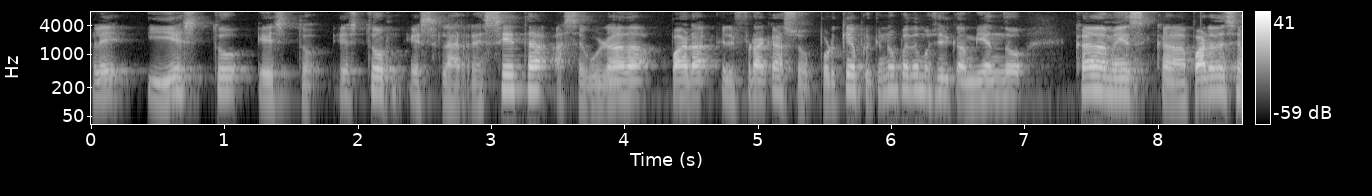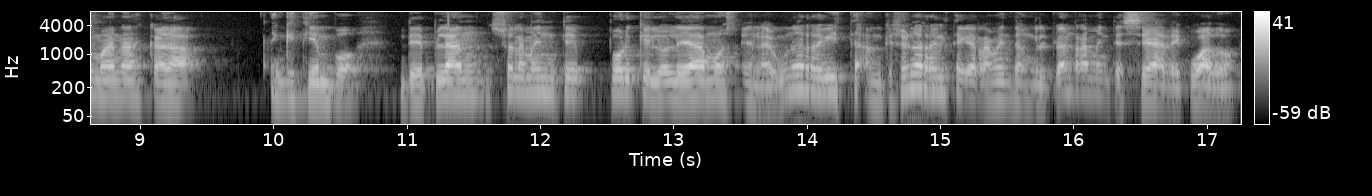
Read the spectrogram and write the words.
¿vale? Y esto, esto, esto es la receta asegurada para el fracaso. ¿Por qué? Porque no podemos ir cambiando cada mes, cada par de semanas, cada X tiempo de plan solamente porque lo leamos en alguna revista, aunque sea una revista que realmente, aunque el plan realmente sea adecuado,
